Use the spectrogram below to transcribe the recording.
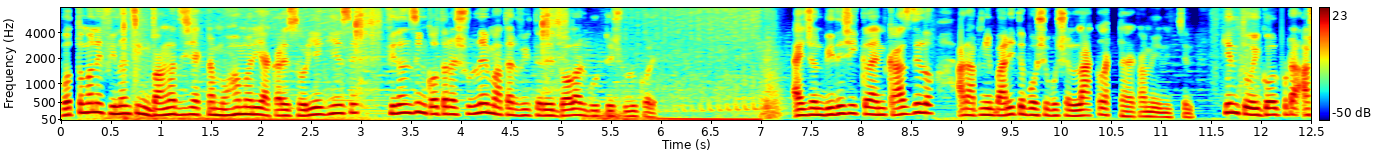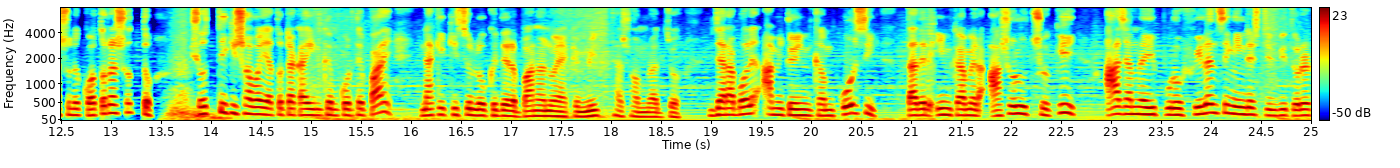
বর্তমানে ফিন্যান্সিং বাংলাদেশে একটা মহামারী আকারে ছড়িয়ে গিয়েছে। ফিন্যান্সিং কথাটা শুনলেই মাথার ভিতরে ডলার ঘুরতে শুরু করে। একজন বিদেশি ক্লায়েন্ট কাজ দিল আর আপনি বাড়িতে বসে বসে লাখ লাখ টাকা কামিয়ে নিচ্ছেন। কিন্তু ওই গল্পটা আসলে কতটা সত্য? সত্যি কি সবাই এত টাকা ইনকাম করতে পারে? নাকি কিছু লোকেদের বানানো এক মিথ্যা সাম্রাজ্য? যারা বলে, আমি তো ইনকাম করছি, তাদের ইনকামের আসল উৎস কি? আজ আমরা এই পুরো ফ্রিল্যান্সিং ইন্ডাস্ট্রির ভিতরের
